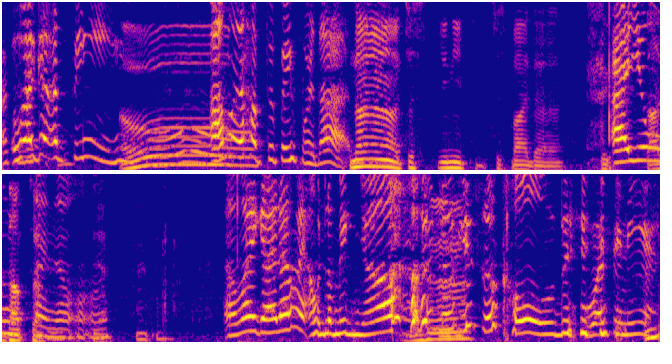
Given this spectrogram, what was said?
At oh, I got a thingy. Oh. I will have to pay for that. No, no, no. Just you need to just buy the. the Ah, yung... adapter. Ano, oo. Yeah. Oh my God, oh my, ang lamig niya. Look, it's so cold. What's in here?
